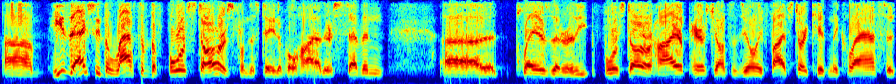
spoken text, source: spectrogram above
um, he's actually the last of the four stars from the state of Ohio. There's seven uh, players that are four star or higher. Paris Johnson's the only five star kid in the class. It,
